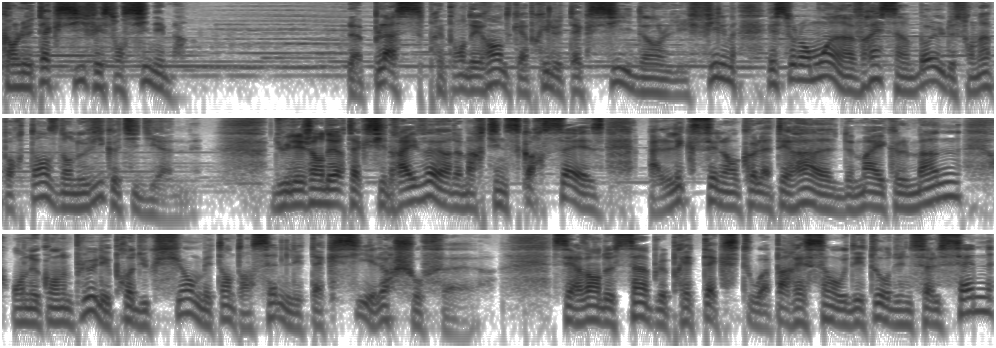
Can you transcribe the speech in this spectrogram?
Quand le taxi fait son cinéma. La place prépondérante qu'a pris le taxi dans les films est selon moi un vrai symbole de son importance dans nos vies quotidiennes. Du légendaire Taxi Driver de Martin Scorsese à l'excellent collatéral de Michael Mann, on ne compte plus les productions mettant en scène les taxis et leurs chauffeurs. Servant de simple prétexte ou apparaissant au détour d'une seule scène,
